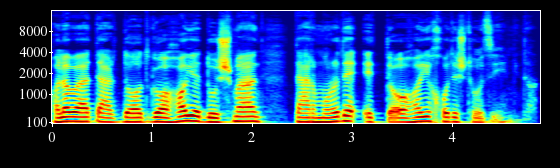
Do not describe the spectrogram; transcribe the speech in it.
حالا باید در دادگاه های دشمن در مورد ادعاهای خودش توضیح می‌داد.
